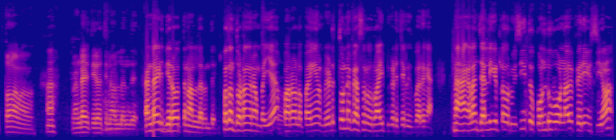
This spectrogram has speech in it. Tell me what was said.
இப்பதான் ரெண்டாயிரத்தி இருபத்தி நாலுல இருந்து. ரெண்டாயிரத்தி இருபத்தி நாலுல இருந்து. இப்பதான் தொடங்குறேன் பையன் பரவாயில்ல பையன் எடுத்தோன்னே பேசுற ஒரு வாய்ப்பு கிடைச்சிருக்கு பாருங்க. நாங்கெல்லாம் ஜல்லிக்கட்டுல ஒரு விஷயத்தை கொண்டு போனாவே பெரிய விஷயம்.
